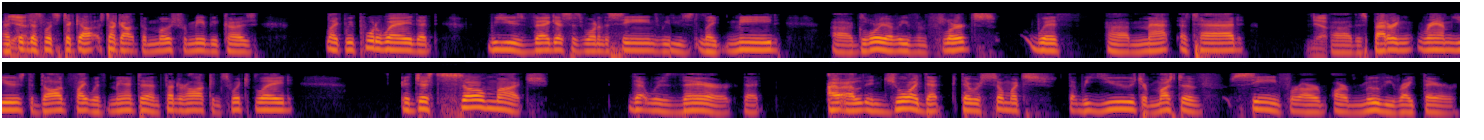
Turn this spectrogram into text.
I Yes. think that's what stuck out stuck out the most for me because like we pulled away that we use Vegas as one of the scenes. We use Lake Mead. Uh, Gloria even flirts with uh, Matt a tad. Yep. Uh, this battering ram used the dog fight with Manta and Thunderhawk and Switchblade. It just so much that was there that I, I enjoyed that there was so much that we used or must have seen for our our movie right there.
